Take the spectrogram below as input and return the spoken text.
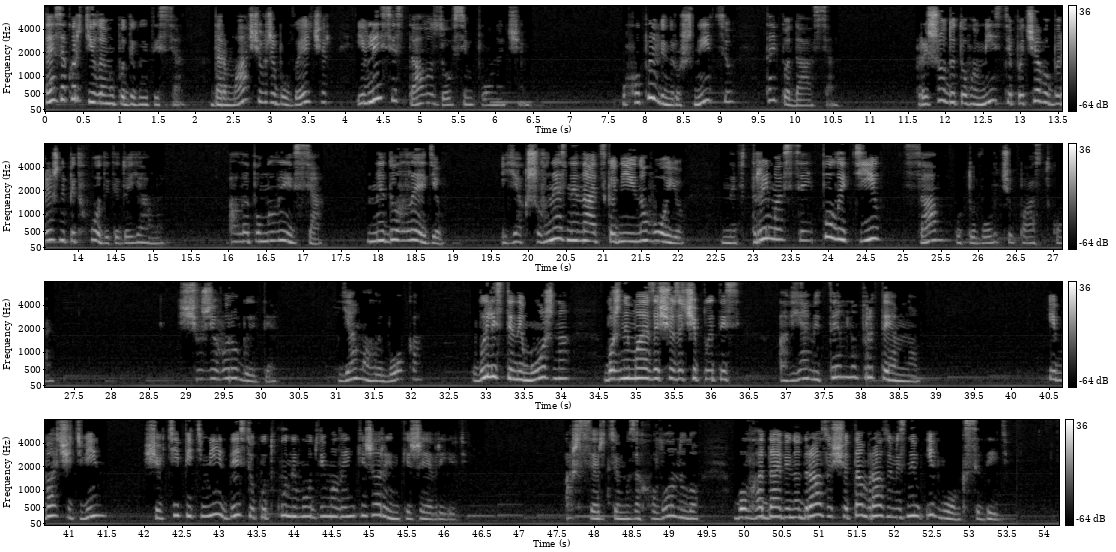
Та й закортіло йому подивитися, дарма що вже був вечір, і в лісі стало зовсім поночі. Ухопив він рушницю та й подався. Прийшов до того місця, почав обережно підходити до ями, але помилився, не догледів, як шугне зненацька однією ногою, не втримався й полетів сам у ту вовчу пастку. Що ж його робити? Яма глибока, вилізти не можна, бо ж немає за що зачепитись, а в ямі темно притемно. І бачить він, що в тій пітьмі десь у кутку, немов дві маленькі жаринки жевріють. Аж серце йому захолонуло, бо вгадав він одразу, що там разом із ним і вовк сидить.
